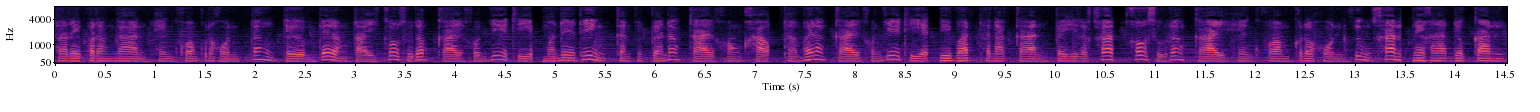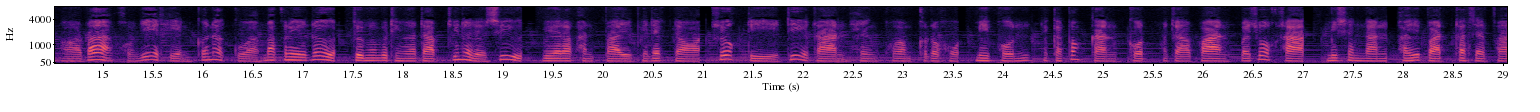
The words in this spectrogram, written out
ทะเลพลังงานแห่งความกระหนตั้งเติมได้หลั่งไหลเข้าสู่ร่างกายของเย่เทียนมันได้เร่งการเปลี่ยนแปลงร่างกายของเขาทำให้ร่างกายของเย่เทียนวิวัฒนาการไปทีละขั้นเข้าสู่ร่างกายแห่งความกระหนครึ่งขั้น ในขณะเดียวกันออร่าของเย่เทียนก็น่ากลัวมากขึ้นเรื่อยๆจนมันไปถึงระดับที่น่าเหลือเชื่อ เวลาผ่านไปเพียงเล็กน้อยโชคดีที่รานแห่งความกระหดมีผลในการป้องกันกฎมาจากพานไปชั่วคราวมิฉะนั้นภัยพิบัติทางสายฟ้า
